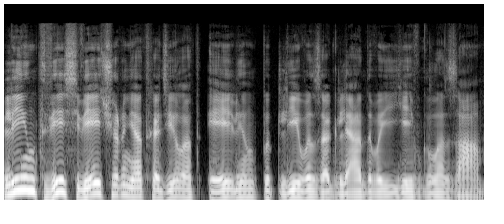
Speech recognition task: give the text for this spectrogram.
Линд весь вечер не отходил от Эйлин, пытливо заглядывая ей в глаза.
